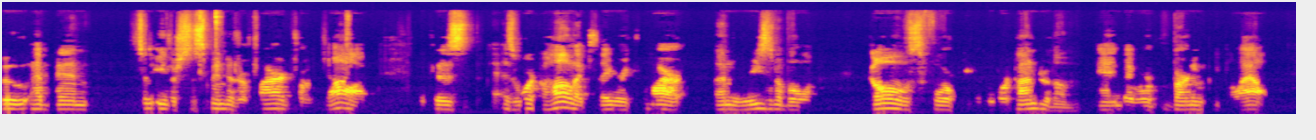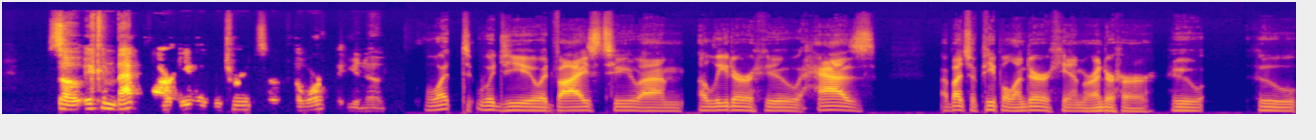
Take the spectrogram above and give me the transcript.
who have been either suspended or fired from a job because as workaholics they require unreasonable goals for people who work under them and they were burning people out. So it can backfire even in terms of the work that you do. What would you advise to um, a leader who has a bunch of people under him or under her who who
